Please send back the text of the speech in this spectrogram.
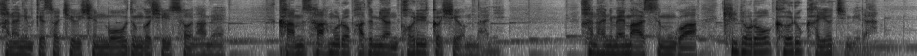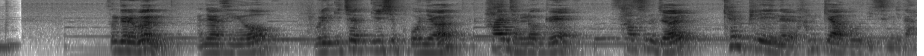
하나님께서 지으신 모든 것이 선함에 감사함으로 받으면 버릴 것이 없나니 하나님의 말씀과 기도로 거룩하여 짐이라 성도 여러분 안녕하세요. 우리 2025년 한장로교회 사순절 캠페인을 함께하고 있습니다.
